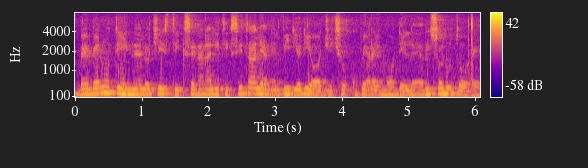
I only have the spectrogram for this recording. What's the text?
Benvenuti in Logistics and Analytics Italia, nel video di oggi ci occuperemo del risolutore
